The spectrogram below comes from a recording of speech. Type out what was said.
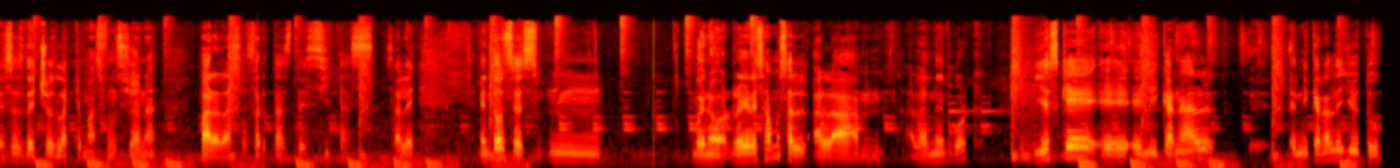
es, de hecho es la que más funciona para las ofertas de citas, ¿sale? Entonces, mm, bueno, regresamos a, la, a, la, network. Y es que eh, en mi canal, en mi canal de YouTube,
